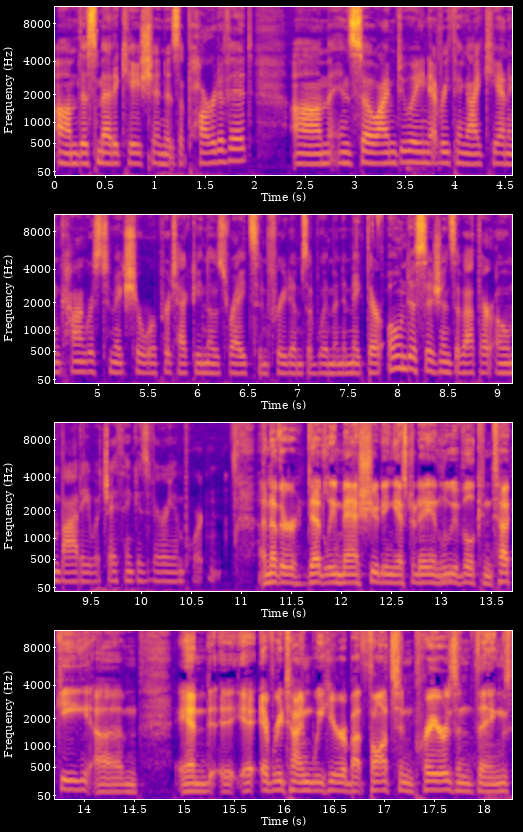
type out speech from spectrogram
Um, this medication is a part of it. Um, and so I'm doing everything I can in Congress to make sure we're protecting those rights and freedoms of women to make their own decisions about their own body, which I think is very important. Another deadly mass shooting yesterday in Louisville, Kentucky. Um, and every time we hear about thoughts and prayers and things,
